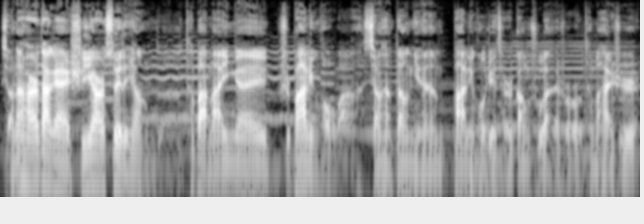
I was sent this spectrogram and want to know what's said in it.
小男孩大概十一二岁的样子，他爸妈应该是八零后吧。想想当年八零后这词儿刚出来的时候，他们还是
